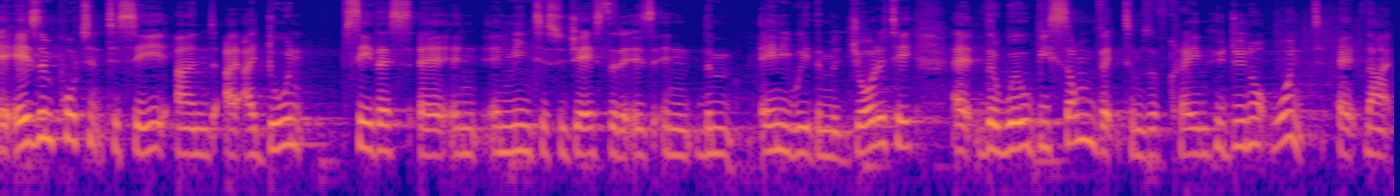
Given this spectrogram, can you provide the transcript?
it is important to say, and I, I don't say this uh, in, in mean to suggest that it is in the, any way the majority. Uh, there will be some victims of crime who do not want uh, that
